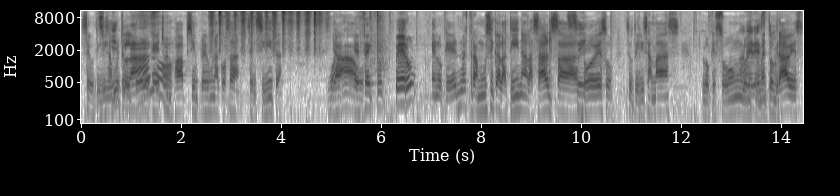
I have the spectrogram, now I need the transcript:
se utiliza Sí, mucho todo lo que he hecho claro. en pop siempre es una cosa sencillita. Wow. Ya, efecto, pero en lo que es nuestra música latina, la salsa, Sí. todo eso, se utiliza más lo que son A los ver, instrumentos esto. graves.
